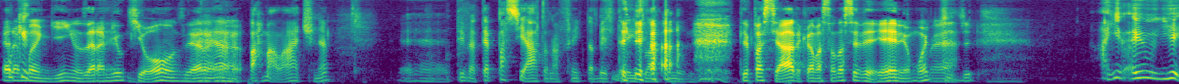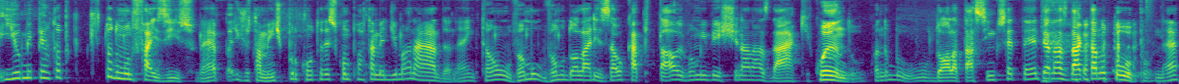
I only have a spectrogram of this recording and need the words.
Era Porque... Manguinhos, era Milk 11, era. era Parmalat, né? É, teve até passeata na frente da B3 lá. Quando... teve passeata, reclamação da CVM, um monte é. de. Aí, aí eu, e eu me pergunto por que todo mundo faz isso, né? Justamente por conta desse comportamento de manada, né? Então vamos, vamos dolarizar o capital e vamos investir na Nasdaq. Quando? Quando o dólar tá 5,70 e a Nasdaq tá no topo, né?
